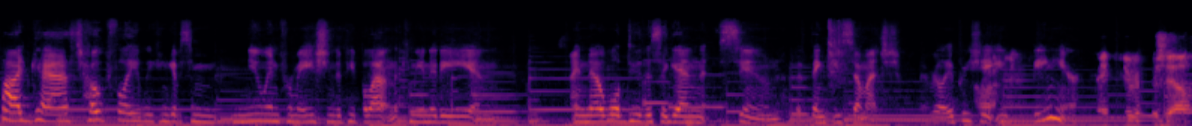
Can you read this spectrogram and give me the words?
podcast. Hopefully, we can give some new information to people out in the community. And I know we'll do this again soon. But thank you so much. I really appreciate you being here. Thank you, Michelle.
